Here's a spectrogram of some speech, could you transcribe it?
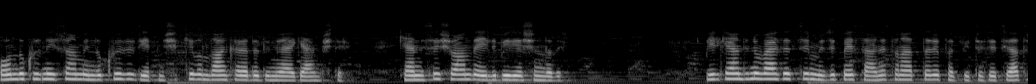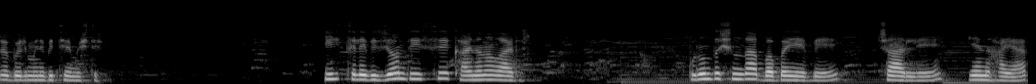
19 Nisan 1972 yılında Ankara'da dünyaya gelmiştir. Kendisi şu anda 51 yaşındadır. Bilkent Üniversitesi Müzik ve Sahne Sanatları Fakültesi Tiyatro bölümünü bitirmiştir. İlk televizyon dizisi Kaynanalardır. Bunun dışında Baba Evi, Charlie, Yeni Hayat,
